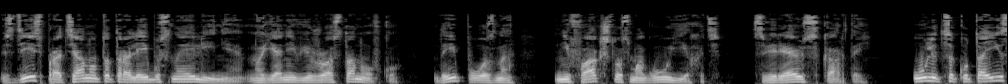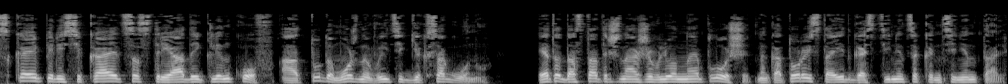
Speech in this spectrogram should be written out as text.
Здесь протянута троллейбусная линия, но я не вижу остановку. Да и поздно. Не факт, что смогу уехать. Сверяюсь с картой. Улица Кутаисская пересекается с триадой клинков, а оттуда можно выйти к гексагону. Это достаточно оживленная площадь, на которой стоит гостиница «Континенталь».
